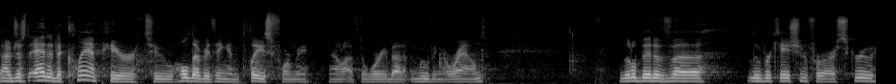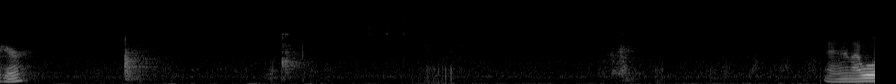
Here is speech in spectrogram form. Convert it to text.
Now I've just added a clamp here to hold everything in place for me. I don't have to worry about it moving around. A little bit of uh, lubrication for our screw here. And I will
